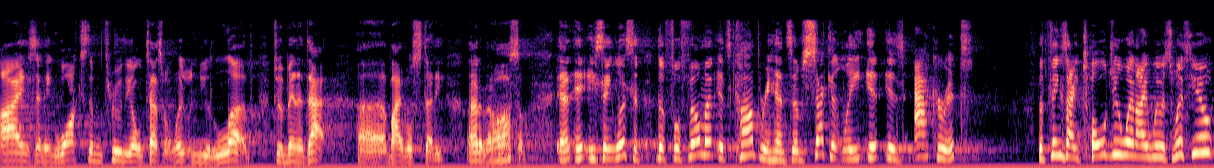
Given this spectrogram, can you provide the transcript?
eyes and he walks them through the Old Testament. Wouldn't you love to have been at that uh, Bible study. That would have been awesome. And he's saying, listen, the fulfillment, it's comprehensive. Secondly, it is accurate. The things I told you when I was with you,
